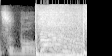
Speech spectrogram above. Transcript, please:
invincible.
